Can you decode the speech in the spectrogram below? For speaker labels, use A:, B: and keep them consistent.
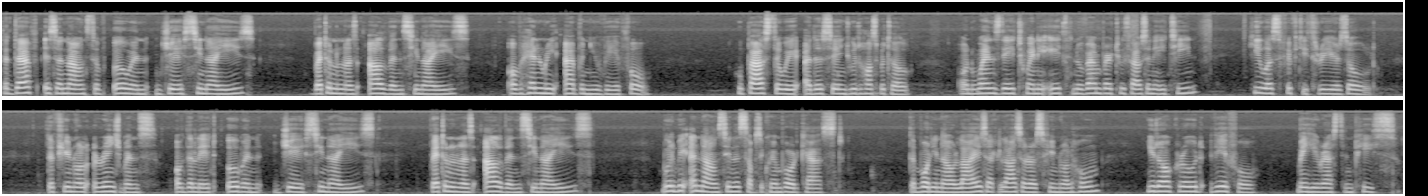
A: The death is announced of Irwin J. Sinaise, better known as Alvin Sinaise, of Henry Avenue, Vieux who passed away at the St. Jude Hospital on Wednesday, 28 November 2018. He was 53 years old. The funeral arrangements of the late Irwin J. Sinaise, better known as Alvin Sinaise, will be announced in a subsequent broadcast. The body now lies at Lazarus Funeral Home, New Dock Road, Vieux May he rest in peace.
